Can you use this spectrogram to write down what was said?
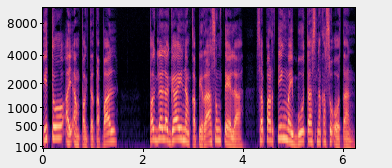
Ito ay ang pagtatapal, paglalagay ng kapirasong tela sa parting may butas na kasuotan.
